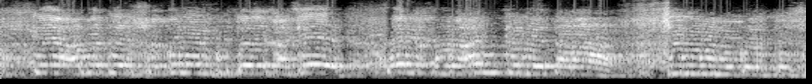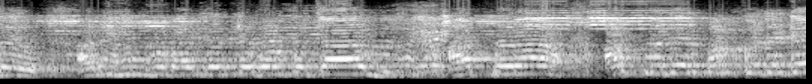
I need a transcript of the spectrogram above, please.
আজকে আমাদের সকলের ভিতরে থাকে। ওই কোরআনকে নিয়ে তারা চিন্মনি করতেছে। আমি হিন্দু ভাইদেরকে বলতে চাই, আপনারা আপনাদের পক্ষ থেকে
